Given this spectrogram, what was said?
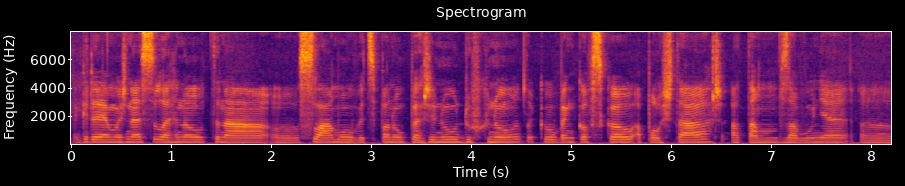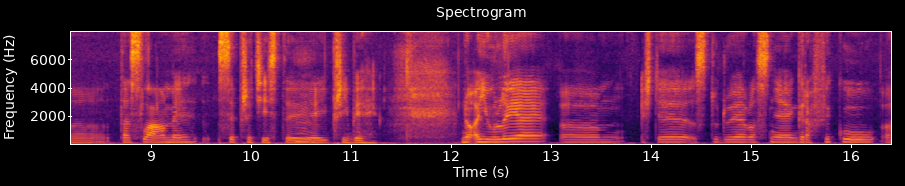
kde je možné si lehnout na o, slámu vycpanou peřinu, duchnu, takovou venkovskou a polštář a tam v zavůně eh, té slámy si přečíst ty hmm. její příběhy. No a Julie um, ještě studuje vlastně grafiku uh,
